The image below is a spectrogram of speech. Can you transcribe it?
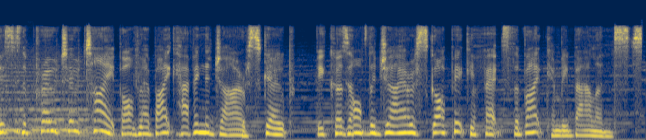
This is the prototype of a bike having a gyroscope. Because of the gyroscopic effects the bike can be balanced.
